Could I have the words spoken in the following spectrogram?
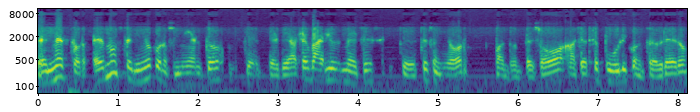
Eh, Néstor, hemos tenido conocimiento que desde hace varios meses que este señor, cuando empezó a hacerse público en febrero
